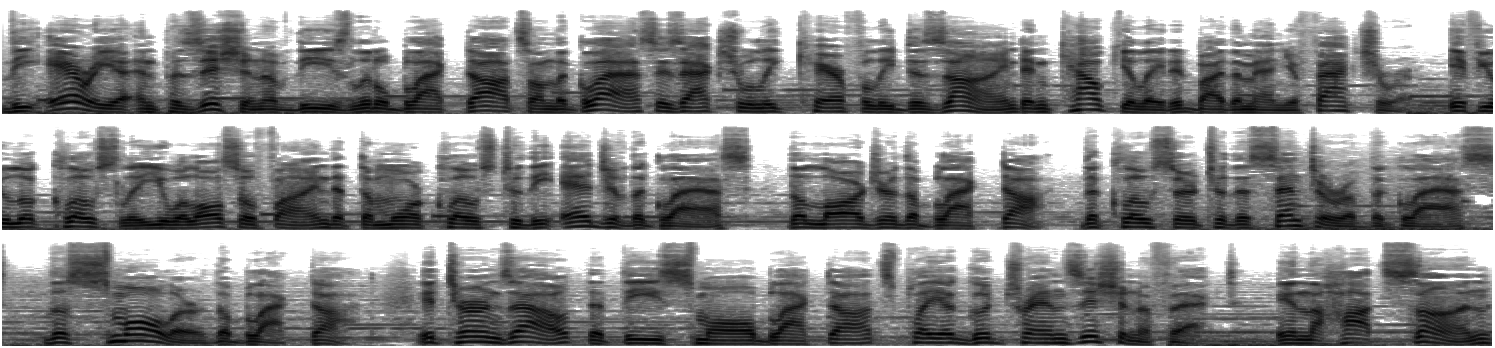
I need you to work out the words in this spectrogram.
The area and position of these little black dots on the glass is actually carefully designed and calculated by the manufacturer. If you look closely, you will also find that the more close to the edge of the glass, the larger the black dot. The closer to the center of the glass, the smaller the black dot. It turns out that these small black dots play a good transition effect. In the hot sun,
